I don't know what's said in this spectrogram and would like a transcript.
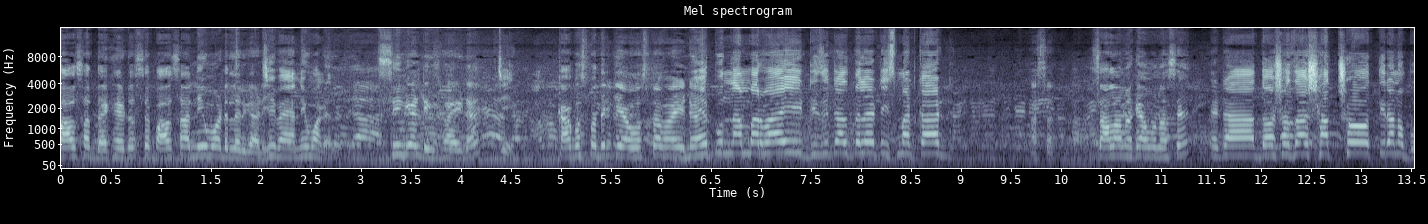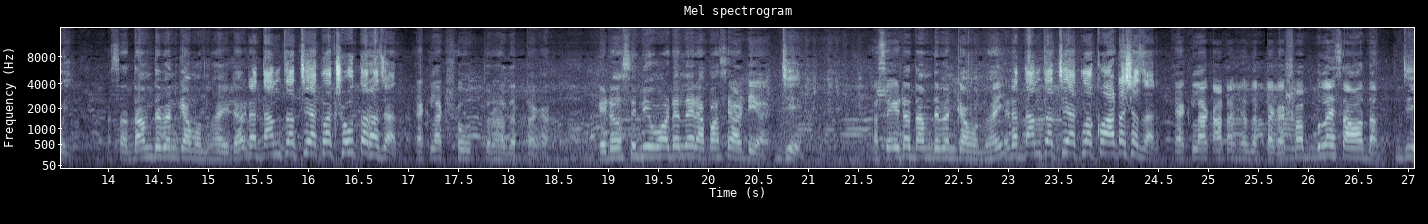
পালসার দেখা এটা হচ্ছে পালসার নিউ মডেলের গাড়ি। ভাইয়া নিউ মডেল। সিঙ্গেল ডিস্ক ভাই এটা? জি। কাগজপত্রের কি অবস্থা ভাই মেহেরপুর নাম্বার ভাই ডিজিটাল প্লেট স্মার্ট কার্ড আচ্ছা চালানো কেমন আছে? এটা দশ হাজার সাতশো তিরানব্বই। আচ্ছা দাম দেবেন কেমন ভাই এটা এটা দাম চাচ্ছি এক লাখ সত্তর হাজার। এক লাখ সত্তর হাজার টাকা। এটা হচ্ছে নিউ মডেলের অ্যাপাসে আরটিআর জি। আচ্ছা এটা দাম দেবেন কেমন ভাই? এটার দাম চাচ্ছি এক লক্ষ আঠাশ হাজার। এক লাখ আঠাশ হাজার টাকা। সবগুলাই চাওয়া দাম? জি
